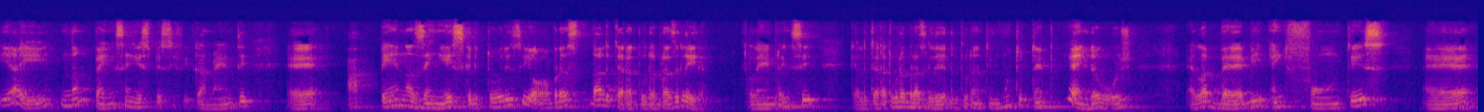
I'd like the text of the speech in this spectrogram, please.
E aí não pensem especificamente é, apenas em escritores e obras da literatura brasileira. Lembrem-se que a literatura brasileira, durante muito tempo e ainda hoje, ela bebe em fontes, é,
